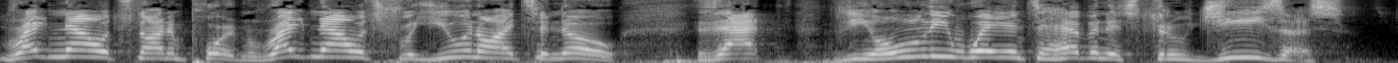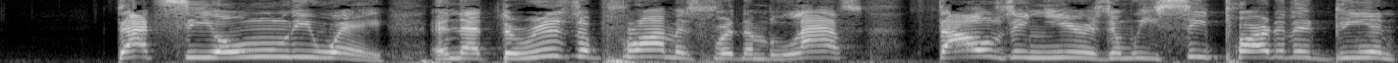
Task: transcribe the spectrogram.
Right now, it's not important. Right now, it's for you and I to know that the only way into heaven is through Jesus. That's the only way. And that there is a promise for the last thousand years, and we see part of it being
